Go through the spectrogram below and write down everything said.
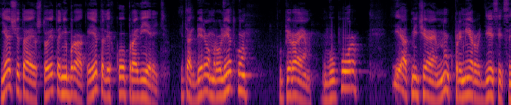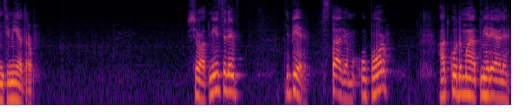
Я считаю, что это не брак, и это легко проверить. Итак, берем рулетку, упираем в упор и отмечаем, ну, к примеру, 10 сантиметров. Все, отметили. Теперь ставим упор, откуда мы отмеряли,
